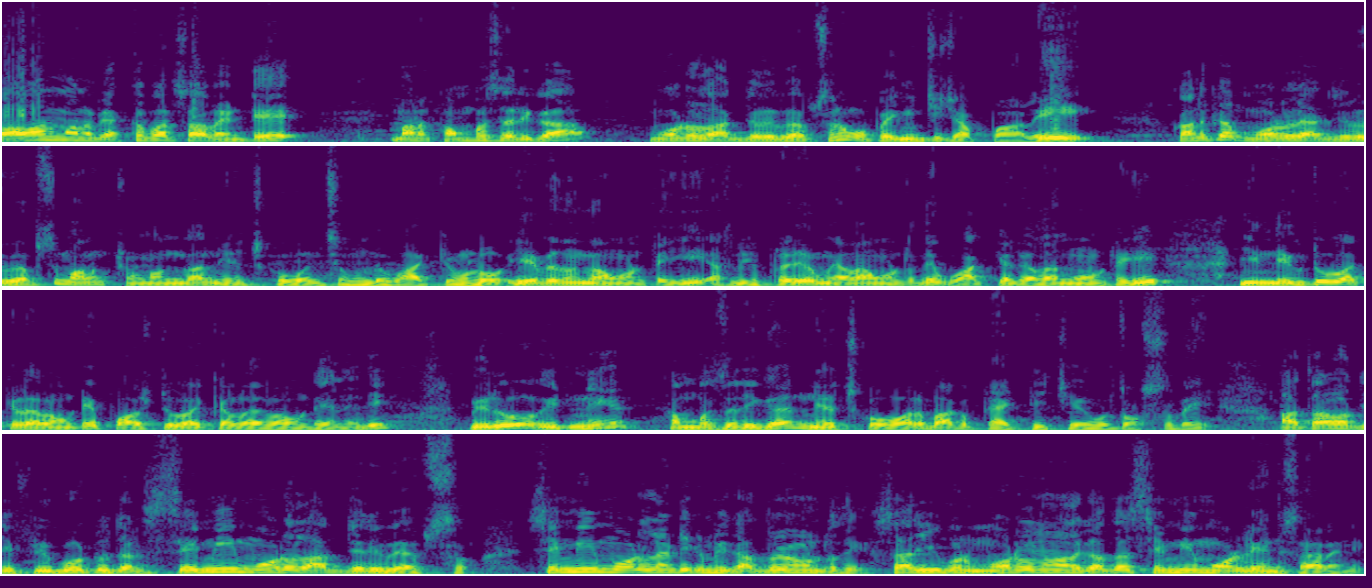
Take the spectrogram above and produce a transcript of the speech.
భావాన్ని మనం వ్యక్తపరచాలంటే మనం కంపల్సరీగా మోడల్ ఆక్సిలరీ వెబ్స్ను ఉపయోగించి చెప్పాలి. కనుక మోడల్ యాక్చువల్ వెబ్స్ మనం క్షుణ్ణంగా నేర్చుకోవాల్సి ఉంది వాక్యంలో. ఏ విధంగా ఉంటాయి? అసలు ఈ ప్రయోగం ఎలా ఉంటుంది? వాక్యాలు ఎలా ఉంటాయి? ఈ నెగిటివ్ వాక్యాలు ఎలా ఉంటాయి? పాజిటివ్ వాక్యాలు ఎలా ఉంటాయి అనేది మీరు వీటిని కంపల్సరీగా నేర్చుకోవాలి బాగా ప్రాక్టీస్ చేయవలసి వస్తుంది. ఆ తర్వాత if you go to that semi modal auxiliary verbs semi modal అంటే ఇక్కడ మీకు అర్థమే ఉంటుంది. సార్ ఇవి కూడా మోడల్ ఉన్నది కదా సెమీ మోడల్ ఏంటి సార్ అని.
